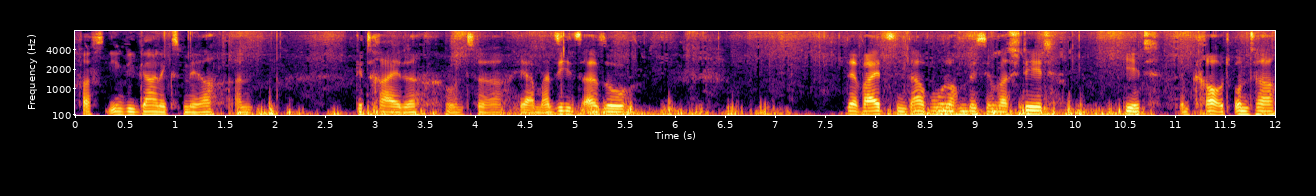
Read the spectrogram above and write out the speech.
fast irgendwie gar nichts mehr an Getreide. Und äh, ja, man sieht es also, der Weizen, da wo noch ein bisschen was steht, geht im Kraut unter.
